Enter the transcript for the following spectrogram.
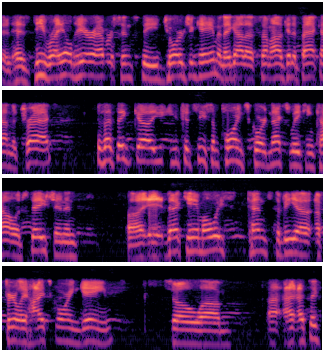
has derailed here ever since the Georgia game, and they got to somehow get it back on the track. Because I think uh, you, you could see some points scored next week in College Station, and uh, it, that game always tends to be a, a fairly high-scoring game. So um, I, I think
